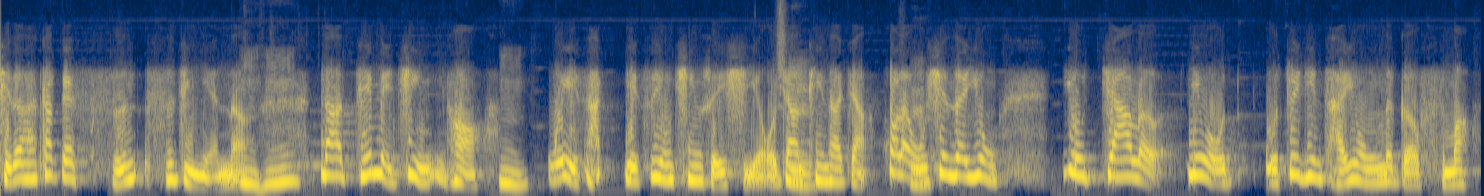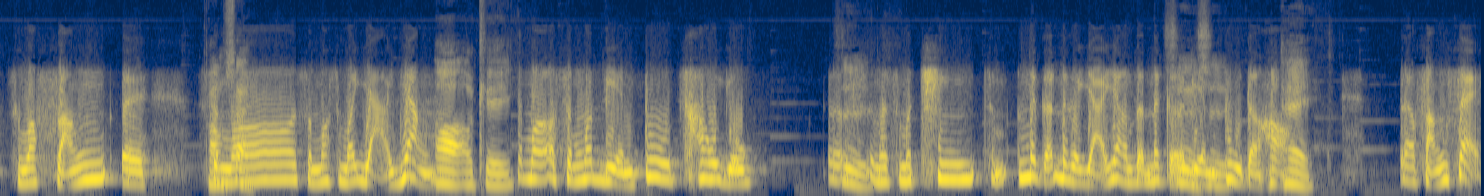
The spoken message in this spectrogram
洗了大概十十几年了，那洁美净哈，嗯，我也是也是用清水洗，我这样听他讲。后来我现在用又加了，因为我我最近才用那个什么什么防呃什么什么什么雅漾啊，OK，什么什么脸部超油呃什么什么清什么那个那个雅漾的那个脸部的哈。的防晒，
